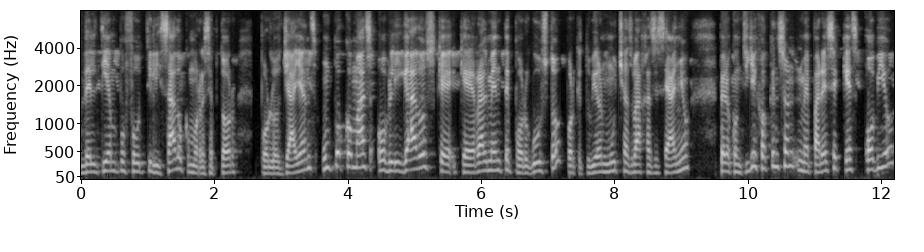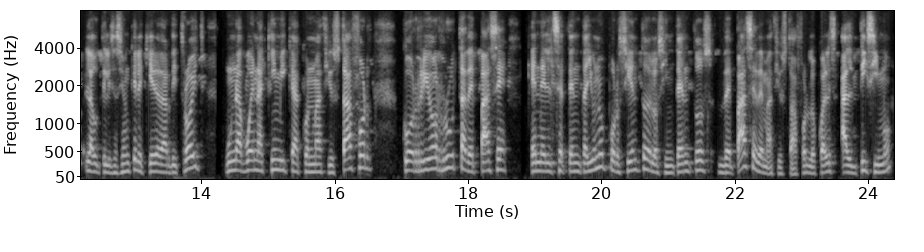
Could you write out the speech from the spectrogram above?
del tiempo fue utilizado como receptor por los Giants, un poco más obligados que, realmente por gusto, porque tuvieron muchas bajas ese año, pero con TJ Hawkinson me parece que es obvio la utilización que le quiere dar Detroit, una buena química con Matthew Stafford, corrió ruta de pase en el 71% de los intentos de pase de Matthew Stafford, lo cual es altísimo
